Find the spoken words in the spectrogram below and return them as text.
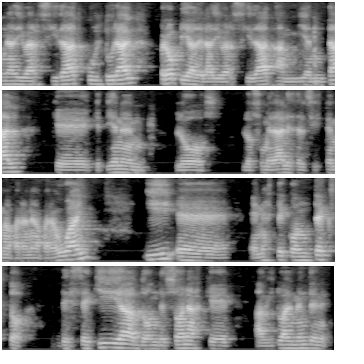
una diversidad cultural propia de la diversidad ambiental que, tienen los, los humedales del sistema Paraná-Paraguay. Y en este contexto de sequía, donde zonas que habitualmente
